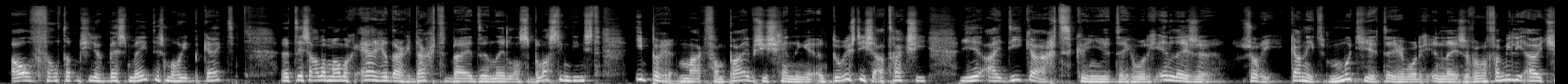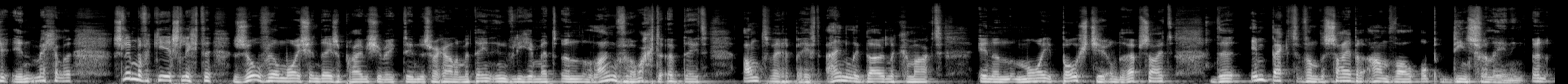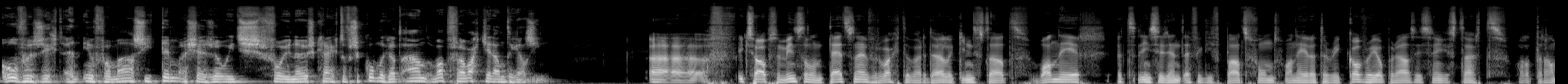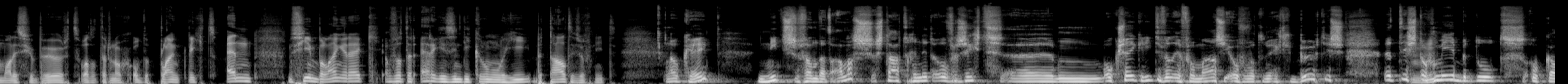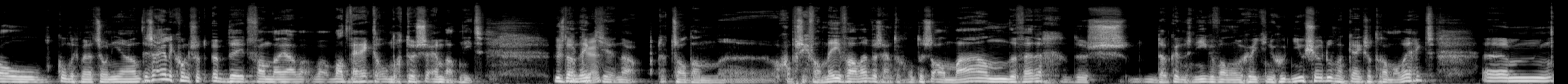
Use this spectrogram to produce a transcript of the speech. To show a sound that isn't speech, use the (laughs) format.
Al valt dat misschien nog best mee, het is maar hoe je het bekijkt. Het is allemaal nog erger dan gedacht bij de Nederlandse Belastingdienst. Iper maakt van privacy schendingen een toeristische attractie. Je ID-kaart kun je tegenwoordig inlezen Sorry, kan niet. Moet je tegenwoordig inlezen voor een familieuitje in Mechelen. Slimme verkeerslichten. Zoveel moois in deze Privacy Week, Tim. Dus we gaan er meteen invliegen met een lang verwachte update. Antwerpen heeft eindelijk duidelijk gemaakt in een mooi postje op de website de impact van de cyberaanval op dienstverlening. Een overzicht en informatie. Tim, als jij zoiets voor je neus krijgt of ze kondigen dat aan, wat verwacht je dan te gaan zien? Uh, ik zou op zijn minst al een tijdslijn verwachten waar duidelijk in staat wanneer het incident effectief plaatsvond, wanneer het de recovery-operaties zijn gestart, wat er allemaal is gebeurd, wat er nog op de plank ligt en misschien belangrijk of dat er ergens in die chronologie betaald is of niet. Oké. Niets van dat alles staat er in dit overzicht. Um, ook zeker niet te veel informatie over wat er nu echt gebeurd is. Het is toch mhm. meer bedoeld, ook al kondig men het zo niet aan. Het is eigenlijk gewoon een soort update van, nou ja, wat, wat werkt er ondertussen en wat niet. Dus dan denk je, nou, dat zal dan uh, op zich wel meevallen. We zijn toch ondertussen al maanden verder. Dus dan kunnen ze in ieder geval een beetje een goed nieuwsshow doen. Van kijk wat er allemaal werkt. Um,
